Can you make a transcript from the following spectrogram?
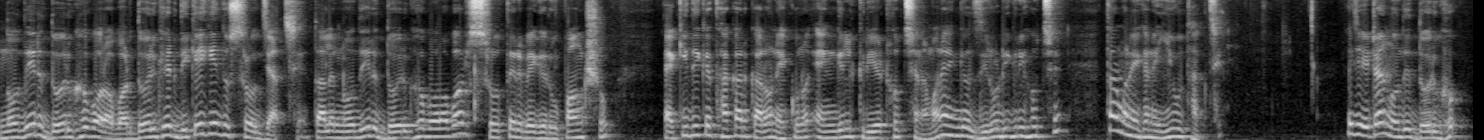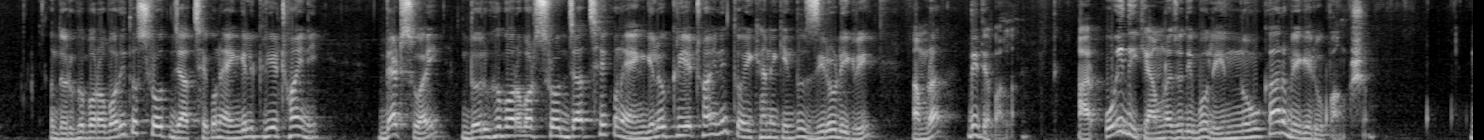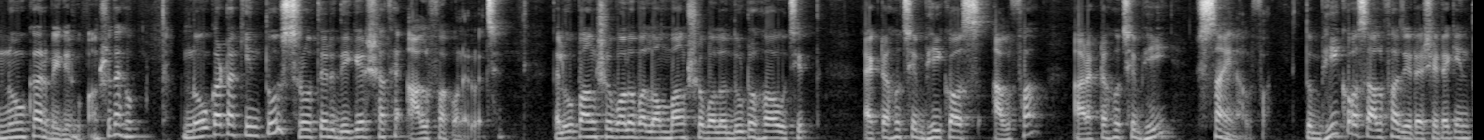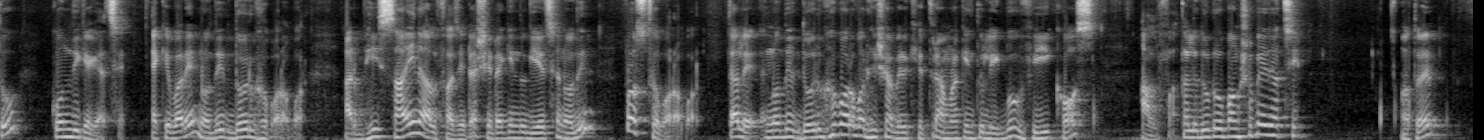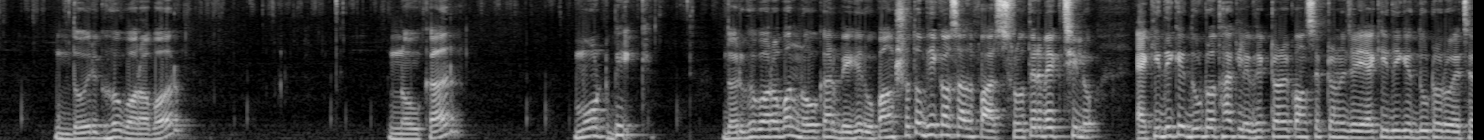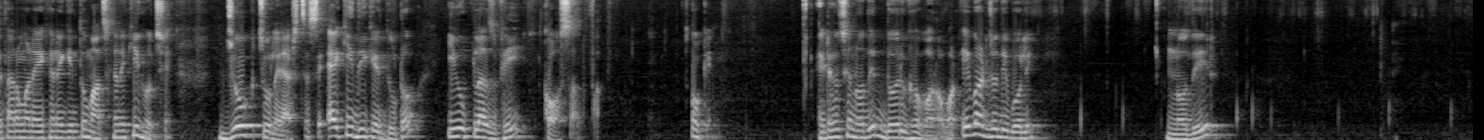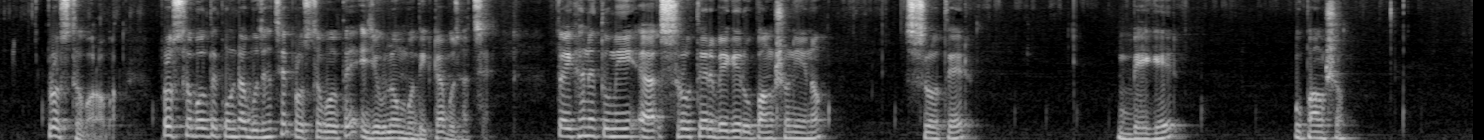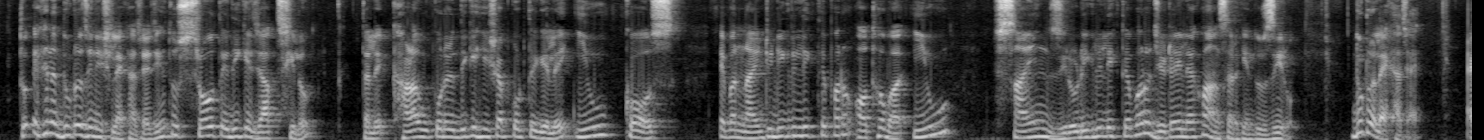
নদীর দৈর্ঘ্য বরাবর, দৈর্ঘ্যের দিকেই কিন্তু স্রোত যাচ্ছে। তাহলে নদীর দৈর্ঘ্য বরাবর স্রোতের বেগের উপাংশ একই দিকে থাকার কারণে কোনো অ্যাঙ্গেল ক্রিয়েট হচ্ছে না। মানে অ্যাঙ্গেল জিরো ডিগ্রি হচ্ছে, তার মানে এখানে ইউ থাকছে। এই যে এটা নদীর দৈর্ঘ্য। দৈর্ঘ্য বরাবরই তো স্রোত যাচ্ছে, কোনো অ্যাঙ্গেল ক্রিয়েট হয়নি। দ্যাটস ওয়াই দৈর্ঘ্য বরাবর স্রোত যাচ্ছে, কোনো অ্যাঙ্গেলও ক্রিয়েট হয়নি, তো এখানে কিন্তু জিরো ডিগ্রি আমরা দিতে পারলাম। আর ওই দিকে আমরা যদি বলি, নৌকার বেগের উপাংশ নৌকার বেগের উপাংশ। দেখো, নৌকাটা কিন্তু স্রোতের দিকের সাথে আলফা কোণে রয়েছে। তাহলে উপাংশ বলো বা লম্বাংশ বলো, দুটো হওয়া উচিত। একটা হচ্ছে ভি কস আলফা আর একটা হচ্ছে ভি সাইন আলফা। তো ভি কস আলফা যেটা, সেটা কিন্তু কোন দিকে গেছে? একেবারে নদীর দৈর্ঘ্য বরাবর। আর ভি সাইন আলফা যেটা, সেটা কিন্তু গিয়েছে নদীর প্রস্থ বরাবর। তাহলে নদীর দৈর্ঘ্য বরাবর হিসাবের ক্ষেত্রে আমরা কিন্তু লিখব ভি কস আলফা। তাহলে দুটো উপাংশ পেয়ে যাচ্ছি। অতএব দৈর্ঘ্য বরাবর নৌকার মোট বেগ। দৈর্ঘ্য বরাবর নৌকার বেগের উপাংশ তো ভিকস আলফা স্রোতের বেগ ছিল। একই দিকে দুটো থাকলে ভেক্টরের কনসেপ্ট অনুযায়ী একই দিকে দুটো রয়েছে, তার মানে এখানে কিন্তু মাঝখানে কি হচ্ছে? যোগ চলে আসতেছে, একই দিকে দুটো U plus V cos alpha okay এটা হচ্ছে নদীর দৈর্ঘ্য বরাবর। এবার যদি বলি, নদীর প্রস্থ বরাবর। প্রস্থ বলতে কোনটা বোঝাচ্ছে? প্রস্থ বলতে এই যে উলম্ব দিকটা বোঝাচ্ছে। তো এখানে তুমি স্রোতের বেগের উপাংশ নিয়ে নাও। স্রোতের বেগের উপাংশ। তো এখানে দুটো জিনিস লেখা যায়। যেহেতু স্রোত এদিকে যাচ্ছিল, তাহলে খাড়া উপরের দিকে হিসাব করতে গেলে ইউ কস এবার নাইনটি ডিগ্রি লিখতে পারো অথবা ইউ সাইন জিরো ডিগ্রি লিখতে পারো, যেটাই লেখো, আনসার কিন্তু জিরো। দুটো লেখা যায়।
